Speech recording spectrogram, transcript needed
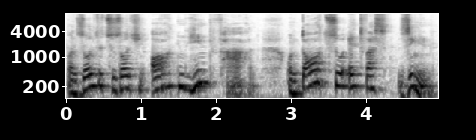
Man sollte zu solchen Orten hinfahren und dort so etwas singen.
